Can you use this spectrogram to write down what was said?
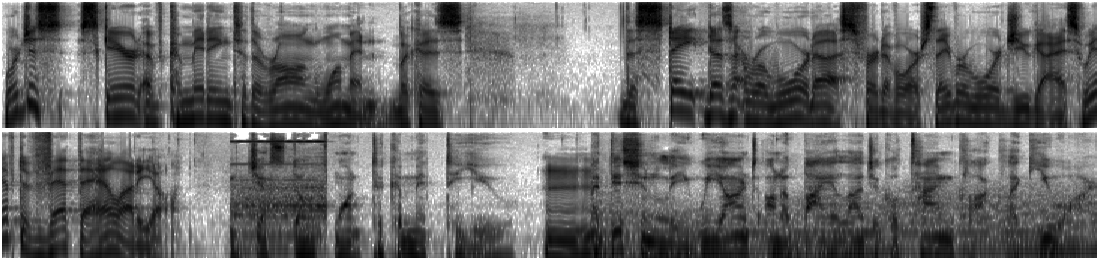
We're just scared of committing to the wrong woman because the state doesn't reward us for divorce. They reward you guys. We have to vet the hell out of y'all. We just don't want to commit to you. Additionally, we aren't on a biological time clock like you are.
